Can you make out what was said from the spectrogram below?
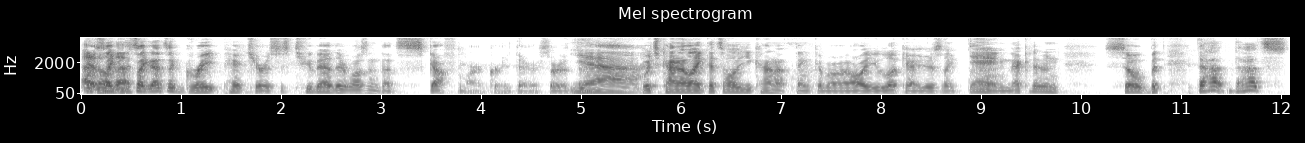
it's know, like that- it's like that's a great picture. It's just too bad there wasn't that scuff mark right there, sort of. Thing. yeah Which kind of like that's all you kind of think about, all you look at. You're just like, dang, that could have been so. But that that's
